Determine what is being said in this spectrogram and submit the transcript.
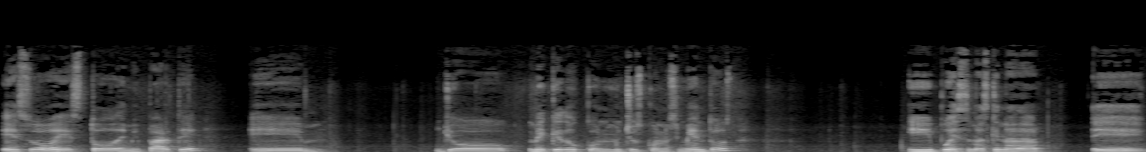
eso es todo de mi parte. Eh, yo me quedo con muchos conocimientos y pues más que nada eh,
